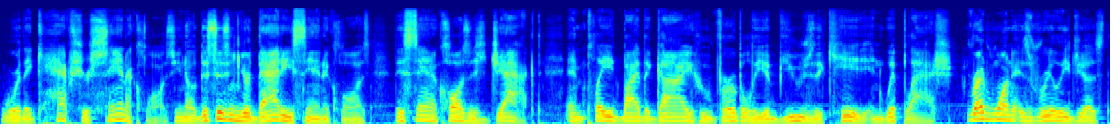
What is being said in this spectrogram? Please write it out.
where they capture Santa Claus? You know, this isn't your daddy's Santa Claus. This Santa Claus is jacked and played by the guy who verbally abused the kid in Whiplash. Red One is really just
